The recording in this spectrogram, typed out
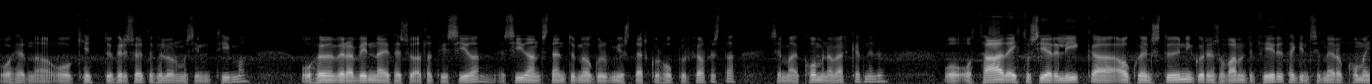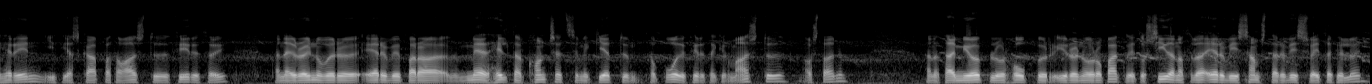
og, hérna, og kynntum fyrir sveitafélagunum á sínum tíma og höfum verið að vinna í þessu allatíð síðan. Síðan stendum með okkur mjög sterkur hópur fjárfesta sem er komin að verkefninu og, og það eitt og sér er líka ákveðin stuðningur eins og varandi fyrirtækin sem er að koma hér inn í því að skapa þá aðstöðu fyrir þau. Þannig að í raun og veru erum við bara með heildar koncept sem við getum þá bóði fyrirtækjum aðstöðu á staðnum. Þannig að það er mjög öflugur hópur í raun og veru á bakvið og síðan náttúrulega erum við í samstarfi við sveitafélögin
